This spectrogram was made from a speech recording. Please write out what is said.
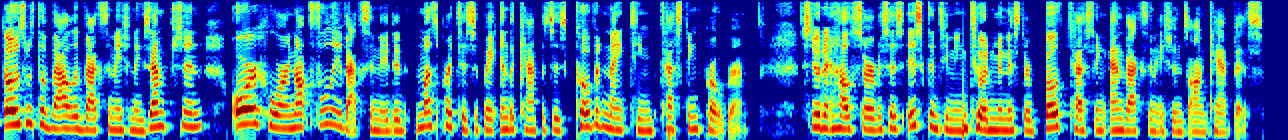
Those with a valid vaccination exemption or who are not fully vaccinated must participate in the campus's COVID 19 testing program. Student Health Services is continuing to administer both testing and vaccinations on campus.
